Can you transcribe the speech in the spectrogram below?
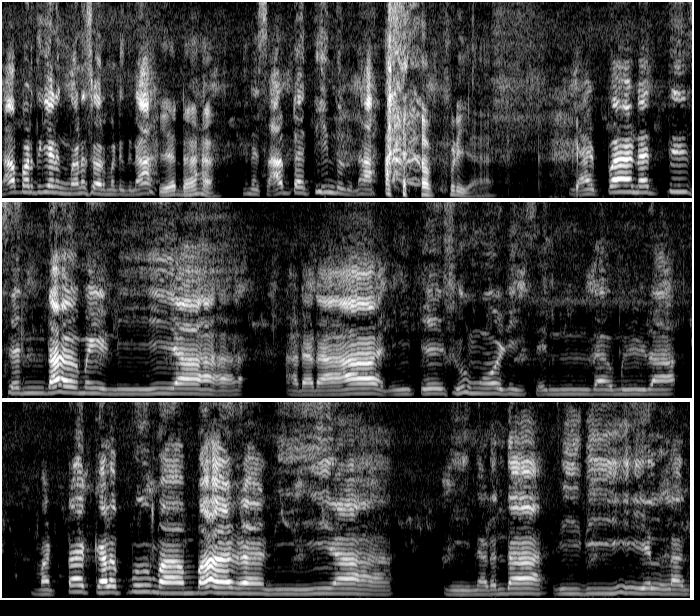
சாப்பிட்றதுக்கே எனக்கு மனசு வர மாட்டேங்குதுண்ணா. ஏடா? என்ன சாப்பிட்டா தீந்துடுண்ணா. அப்படியா? யாழ்ப்பாணத்து செந்தமிழ் நீயா? அடடா நீ பேசும் மொழி செந்தமிழா. மட்டக்களப்பு மாம்பாழ நீயா? நீ நடந்தா வீதி எல்லாம்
